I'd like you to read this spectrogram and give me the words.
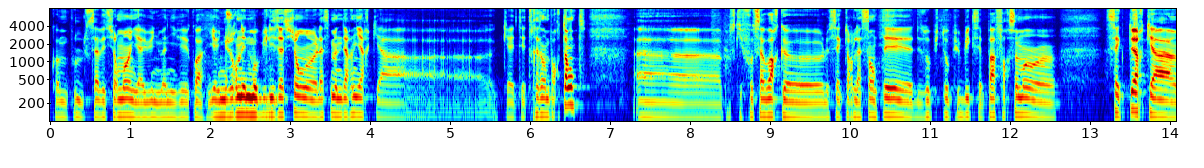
comme vous le savez sûrement, il y a eu une manif quoi, il y a une journée de mobilisation la semaine dernière qui a, qui a été très importante. Parce qu'il faut savoir que le secteur de la santé, des hôpitaux publics, c'est pas forcément un, secteur qui a,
